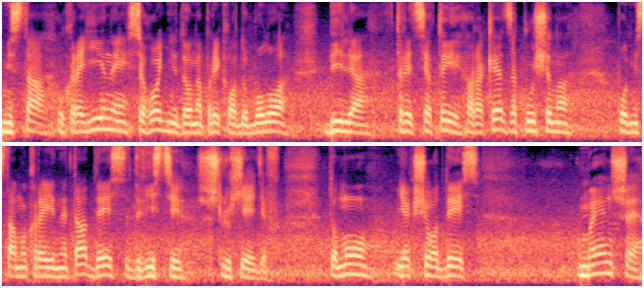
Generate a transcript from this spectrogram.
міста України. Сьогодні, до наприклад, було біля 30 ракет запущено по містам України та десь 200 шлюхедів. Тому, якщо десь менше.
